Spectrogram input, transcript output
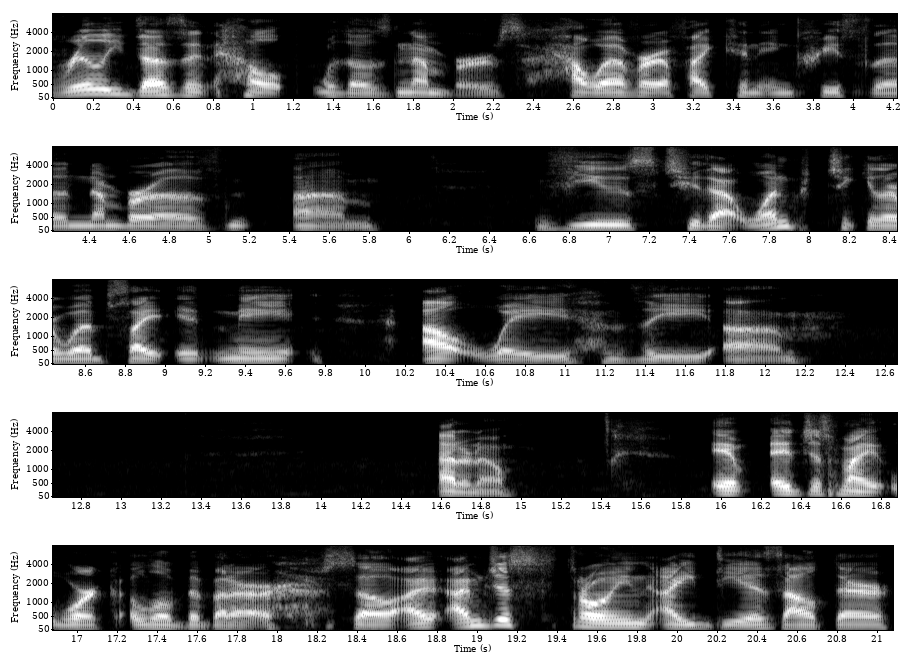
really doesn't help with those numbers. However, if I can increase the number of um, views to that one particular website, it may outweigh the um, I don't know it, it just might work a little bit better. So I, I'm just throwing ideas out there.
